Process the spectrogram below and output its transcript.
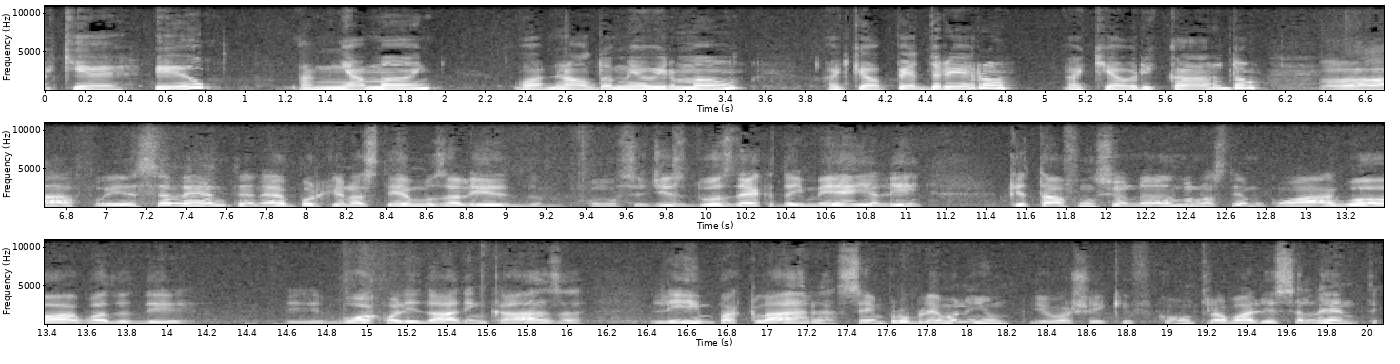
aqui é eu, a minha mãe, o Arnaldo meu irmão, aqui é o Pedreiro, aqui é o Ricardo. Ah, foi excelente, né? Porque nós temos ali, como se diz, duas décadas e meia ali, que está funcionando, nós temos com água, água de, de boa qualidade em casa, limpa, clara, sem problema nenhum. Eu achei que ficou um trabalho excelente.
